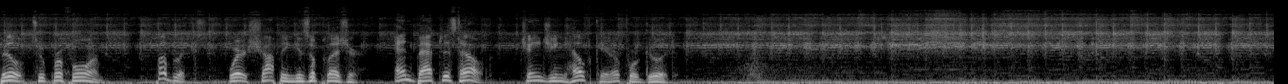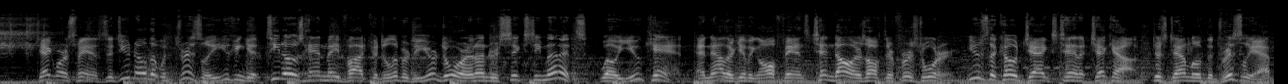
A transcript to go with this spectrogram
built to perform. Publix, where shopping is a pleasure. And Baptist Health, changing healthcare for good. Jaguars fans, did you know that with Drizly, you can get Tito's handmade vodka delivered to your door in under 60 minutes? Well, you can. And now they're giving all fans $10 off their first order. Use the code JAGS10 at checkout. Just download the Drizly app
